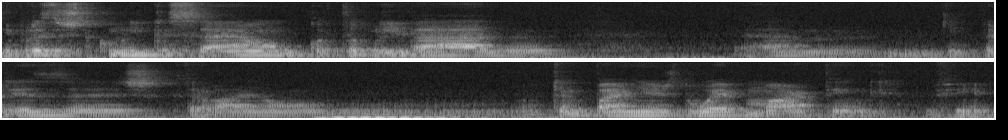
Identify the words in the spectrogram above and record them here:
empresas de comunicação, contabilidade, um, empresas que trabalham campanhas de web marketing, enfim.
